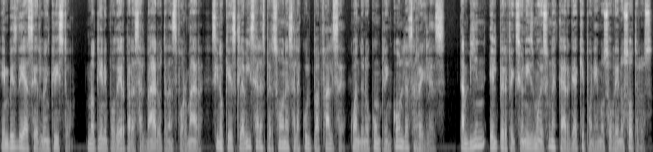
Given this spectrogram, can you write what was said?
en vez de hacerlo en Cristo. No tiene poder para salvar o transformar, sino que esclaviza a las personas a la culpa falsa cuando no cumplen con las reglas. También el perfeccionismo es una carga que ponemos sobre nosotros.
